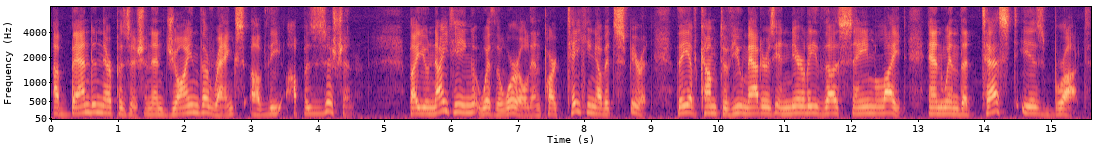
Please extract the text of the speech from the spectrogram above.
abandon their position and join the ranks of the opposition. By uniting with the world and partaking of its spirit, they have come to view matters in nearly the same light. And when the test is brought,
